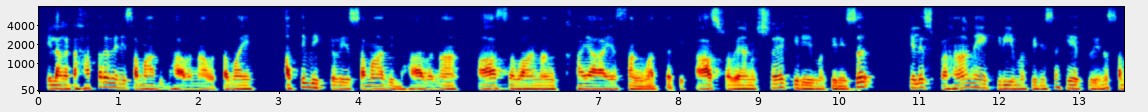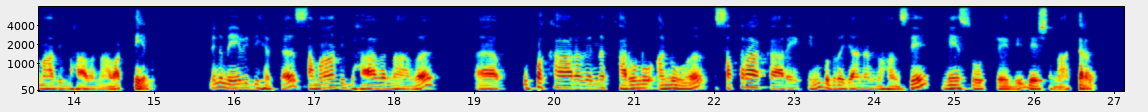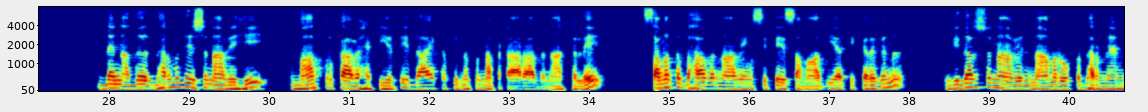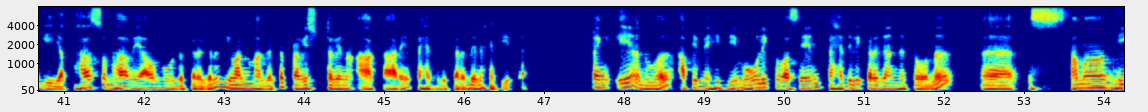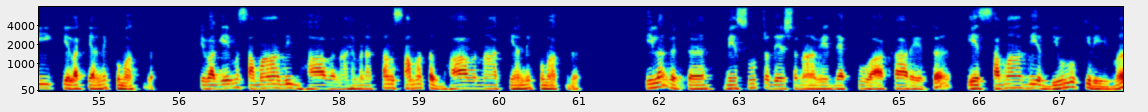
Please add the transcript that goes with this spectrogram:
ඊළඟට හතරවෙනි සමාධි භාවනාව තමයි අතිවික්කවේ සමාධි භාවනා ආසවානං khයාය සංවත්තති. ආශ්‍රවයන් ක්ෂය කිරීම පිණිස කෙලස් ප්‍රහාණය කිරීම පිණිස හේතු වෙන සමාධි භාවනාවක් තියෙනවා. මෙන්න මේ විදිහට සමාධි භාවනාව උපකාර වෙන කරුණු අනුව සතරාකාරයකින් බුදුරජාණන් වහන්සේ මේ සූත්‍රයේදී දේශනා කරනවා. දැන් අද ධර්ම දේශනාවෙහි මාතෘකාව හැටියට දායක පින්නතුන් අපට ආරාධනා කළේ සමත භාවනාවෙන් සිතේ සමාධිය ඇති කරගෙන විදර්ශනාවෙන් නාම රූප ධර්මයන්ගේ යථා ස්වභාවය අවබෝධ කරගෙන නිවන් මාර්ගට ප්‍රවිෂ්ඨ වෙන ආකාරය පැහැදිලි කර දෙන හැටියට. දැන් ඒ අනුව අපි මෙහිදී මූලික වශයෙන් පැහැදිලි කරගන්නට ඕන සමාධි කියලා කියන්නේ කුමක්ද? ඒ වගේම සමාධි භාවනා එහෙම නැත්නම් සමත භාවනා කියන්නේ කුමක්ද? ඊළඟට මේ සූත්‍ර දේශනාවේ දැක් වූ ආකාරයට ඒ සමාධිය දියුණු කිරීම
